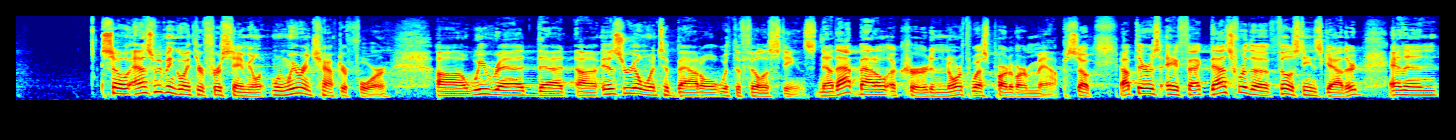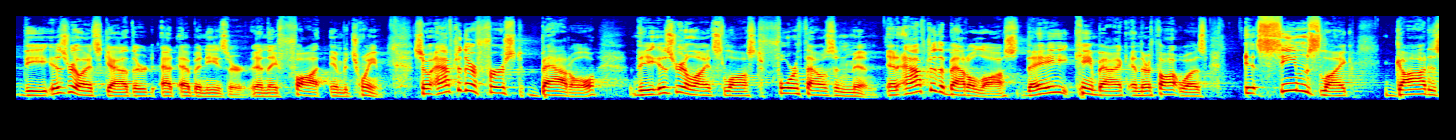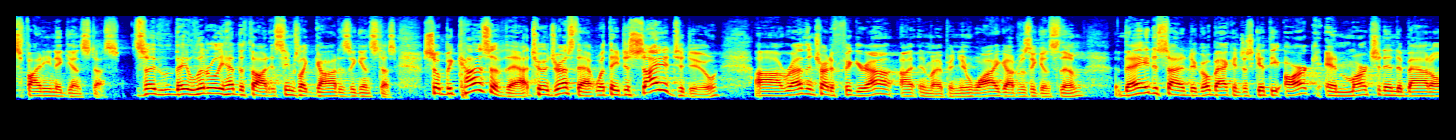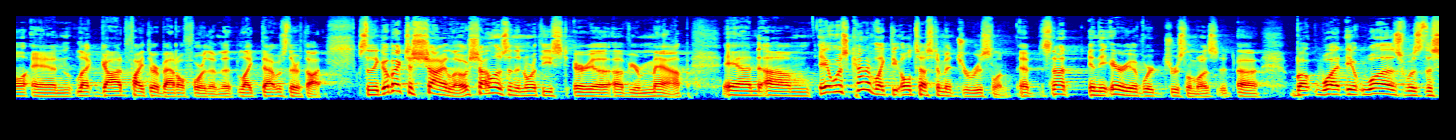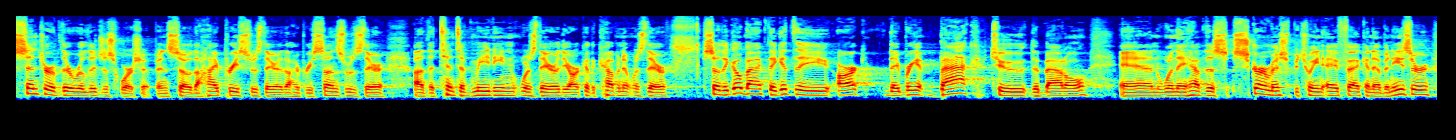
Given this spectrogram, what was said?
So, as we've been going through 1 Samuel, when we were in chapter 4, uh, we read that uh, Israel went to battle with the Philistines. Now, that battle occurred in the northwest part of our map. So, up there is Aphek. That's where the Philistines gathered. And then the Israelites gathered at Ebenezer, and they fought in between. So, after their first battle, the Israelites lost 4,000 men. And after the battle loss, they came back, and their thought was, it seems like God is fighting against us. So they literally had the thought, it seems like God is against us. So, because of that, to address that, what they decided to do, uh, rather than try to figure out, uh, in my opinion, why God was against them, they decided to go back and just get the ark and march it into battle and let God fight their battle for them. That, like, that was their thought. So, they go back to Shiloh. Shiloh's in the northeast area of your map. And um, it was kind of like the Old Testament Jerusalem. It's not in the area of where Jerusalem was, uh, but what it was was the center of their religious religious worship. And so the high priest was there, the high priest's sons was there, uh, the tent of meeting was there, the Ark of the Covenant was there. So they go back, they get the Ark, they bring it back to the battle, and when they have this skirmish between Aphek and Ebenezer,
